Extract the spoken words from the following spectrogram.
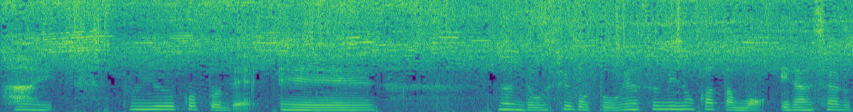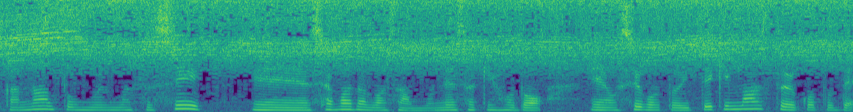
はい。ということで、えーなんでお仕事お休みの方もいらっしゃるかなと思いますし、えー、シャバダバさんもね先ほど、え、お仕事行ってきますということで、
